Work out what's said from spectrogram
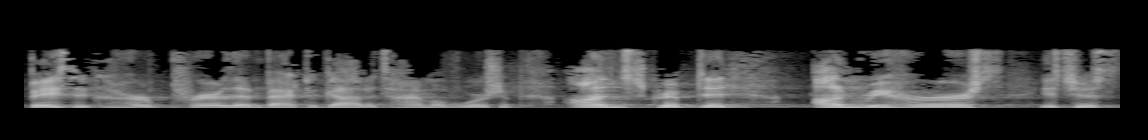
basically her prayer then back to God, a time of worship. Unscripted, unrehearsed. It's just,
